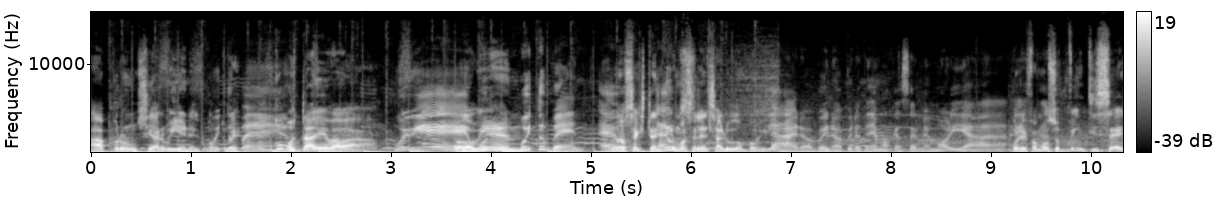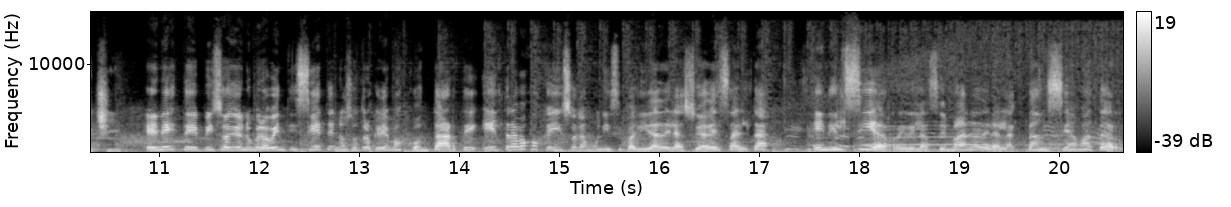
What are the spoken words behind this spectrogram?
a pronunciar bien el Muy portugués. bien. ¿Cómo está Eva? Muy bien. ¿Todo muy- bien? Muy. Eu- Nos extendimos en el saludo un poquito. Claro, bueno, pero tenemos que hacer memoria. Por el famoso 27. En este episodio número 27 nosotros queremos contarte el trabajo que hizo la municipalidad de la ciudad de Salta en el cierre de la semana de la lactancia materna.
